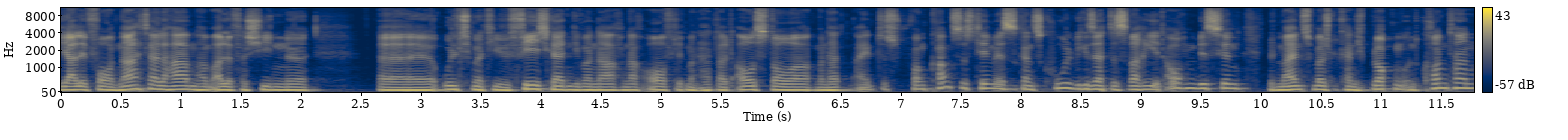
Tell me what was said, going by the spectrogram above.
die alle Vor- und Nachteile haben, haben alle verschiedene äh, ultimative Fähigkeiten, die man nach und nach auflebt. Man hat halt Ausdauer, man hat das, vom Kampfsystem ist es ganz cool. Wie gesagt, das variiert auch ein bisschen. Mit meinem zum Beispiel kann ich blocken und kontern.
